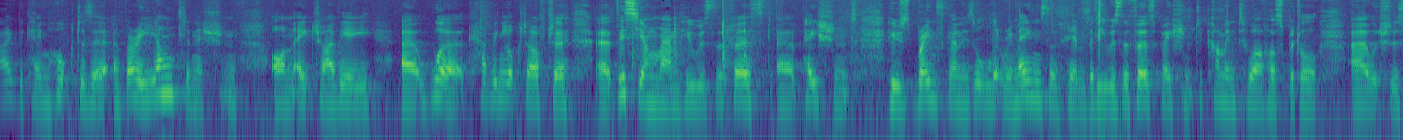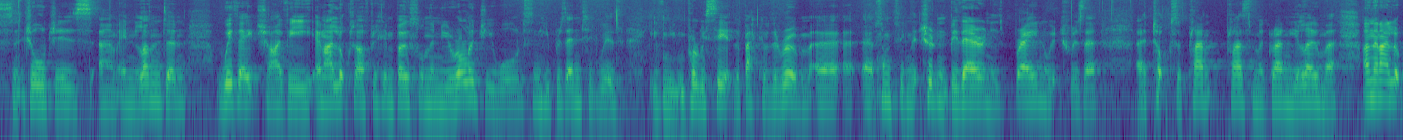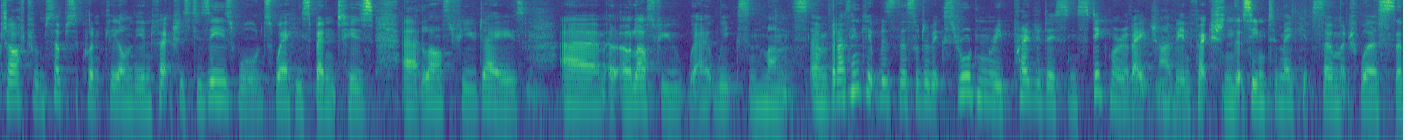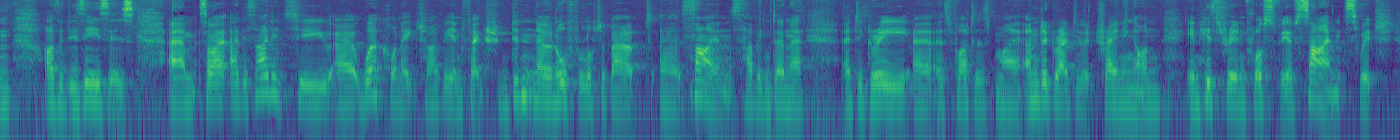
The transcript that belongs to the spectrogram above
I became hooked as a, a very young clinician on HIV uh, work, having looked after uh, this young man who was the first uh, patient whose brain scan is all that remains of him, but he was the first patient to come into our hospital, uh, which was St George's um, in London, with HIV. And I looked after him both on the neurology wards, and he presented with, even you can probably see at the back of the room, uh, uh, something that shouldn't be there in his brain, which was a, a toxoplasma granuloma. And then I looked after him subsequently on the infectious infectious disease wards where he spent his uh, last few days, um, or, last few uh, weeks and months. Um, but I think it was the sort of extraordinary prejudice and stigma of HIV infection that seemed to make it so much worse than other diseases. Um, so I, I decided to uh, work on HIV infection, didn't know an awful lot about uh, science, having done a, a degree uh, as part of my undergraduate training on in history and philosophy of science, which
